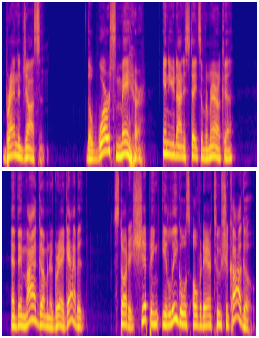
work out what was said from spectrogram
Brandon Johnson, the worst mayor in the United States of America. And then my governor, Greg Abbott, started shipping illegals over there to Chicago.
